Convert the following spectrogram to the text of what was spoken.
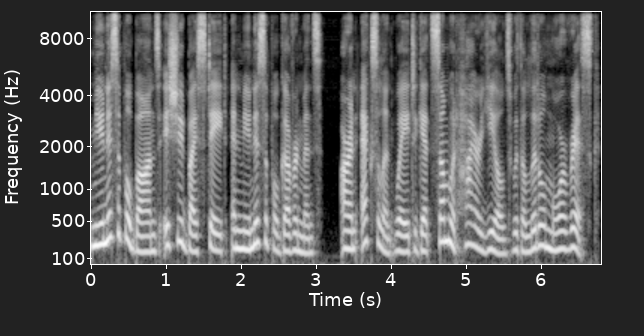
Municipal bonds issued by state and municipal governments are an excellent way to get somewhat higher yields with a little more risk.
